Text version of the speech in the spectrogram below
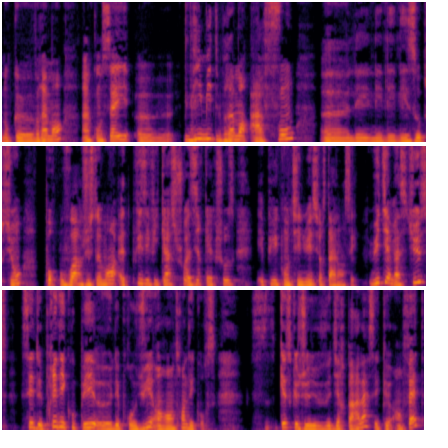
donc euh, vraiment un conseil euh, limite vraiment à fond euh, les, les, les options pour pouvoir justement être plus efficace, choisir quelque chose et puis continuer sur ta lancée. Huitième astuce, c'est de prédécouper euh, les produits en rentrant des courses. Qu'est-ce que je veux dire par là? C'est que en fait,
